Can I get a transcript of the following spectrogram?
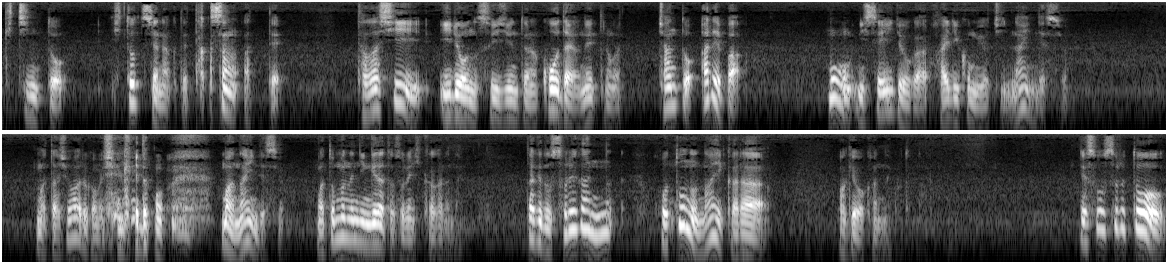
きちんと一つじゃなくてたくさんあって正しい医療の水準というのはこうだよねっていうのがちゃんとあればもう偽医療が入り込む余地ないんですよ。まあ多少あるかもしれんけども まあないんですよ。まともな人間だとそれに引っかからない。だけどそれがほとんどないからわけわかんないことになる。でそうすると、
